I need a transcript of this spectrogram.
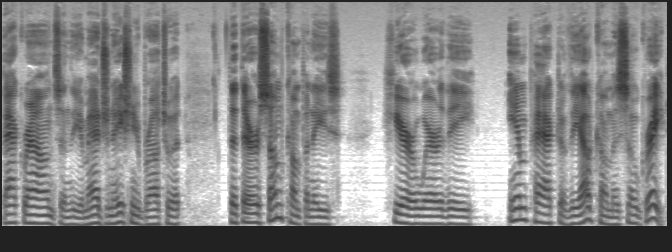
backgrounds and the imagination you brought to it that there are some companies here where the impact of the outcome is so great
